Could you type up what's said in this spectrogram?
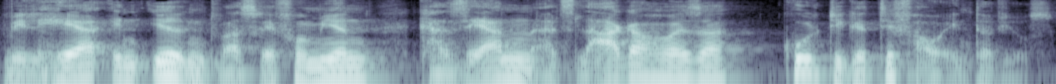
will her in irgendwas reformieren, Kasernen als Lagerhäuser, kultige TV-Interviews.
